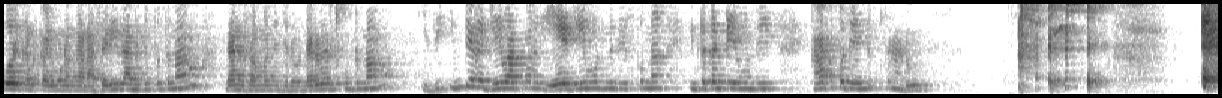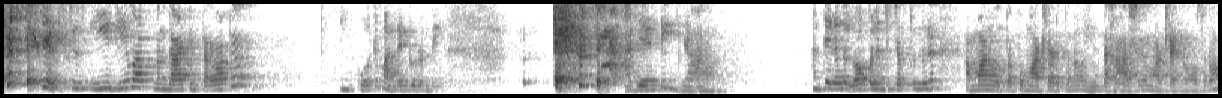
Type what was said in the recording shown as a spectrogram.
కోరికలకు అనుగుణంగా నా శరీరాన్ని తిప్పుతున్నాను దానికి సంబంధించినవి నెరవేర్చుకుంటున్నాను ఇది ఇంతేగా జీవాత్మలో ఏ జీవుడిని తీసుకున్నా ఇంతకంటే ఏముంది? కాకపోతే ఏం చెప్తున్నాడు? ఎక్స్క్యూజ్ ఈ జీవాత్మను దాటిన తర్వాత ఇంకోటి మన దగ్గర ఉంది. అదేంటి? జ్ఞానం. అంతే కదా లోపల నుంచి చెప్తుందిగా అమ్మ నువ్వు తప్పు మాట్లాడుతున్నావు ఇంత హార్ష్గా మాట్లాడటం అవసరం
